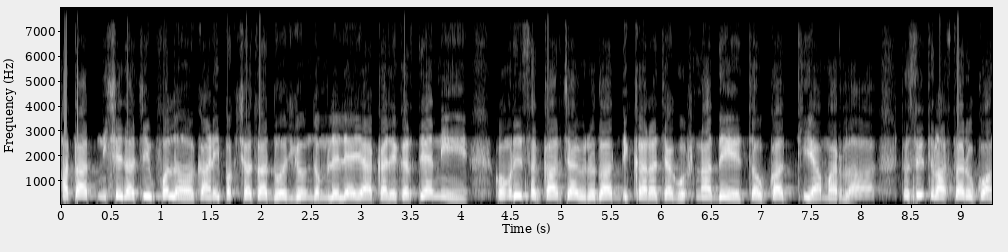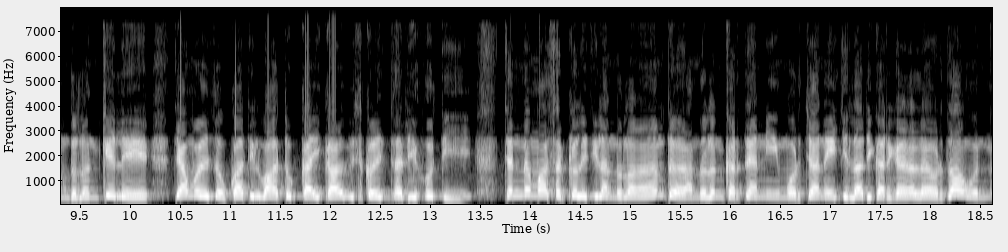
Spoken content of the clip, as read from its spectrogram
हातात निषेधाचे फलक आणि पक्षाचा ध्वज घेऊन जमलेल्या या कार्यकर्त्यांनी काँग्रेस सरकारच्या विरोधात धिक्काराच्या घोषणा देत चौकात ठिया मारला. तसेच रास्ता रोको आंदोलन केले. त्यामुळे चौकातील वाहतूक काही काळ विस्कळीत झाली होती. चन्नम्मा सर्कल येथील आंदोलनानंतर आंदोलनकर्त्यांनी मोर्चाने जिल्हाधिकारी कार्यालयावर जाऊन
